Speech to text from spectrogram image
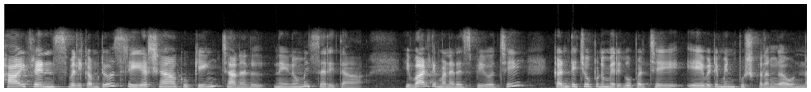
Hi friends welcome to Sriyarsha cooking channel నేను మిస్ సరిత ఇవాళ మన రెసిపీ వచ్చి కంటి చూపును మెరుగుపరిచే ఏ విటమిన్ పుష్కలంగా ఉన్న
